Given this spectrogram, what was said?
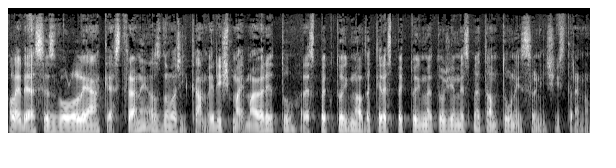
A lidé si zvolili nějaké strany a znovu říkám, i když mají majoritu, respektujeme, ale taky respektujeme to, že my jsme tam tou nejsilnější stranou.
